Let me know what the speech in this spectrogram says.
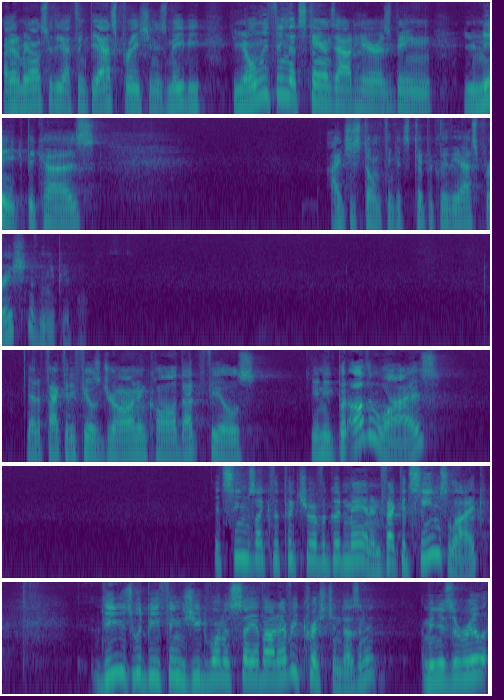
I got to be honest with you, I think the aspiration is maybe the only thing that stands out here as being unique because I just don't think it's typically the aspiration of many people. That the fact that he feels drawn and called, that feels unique. But otherwise, it seems like the picture of a good man. In fact, it seems like these would be things you'd want to say about every Christian, doesn't it? I mean, is there really,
